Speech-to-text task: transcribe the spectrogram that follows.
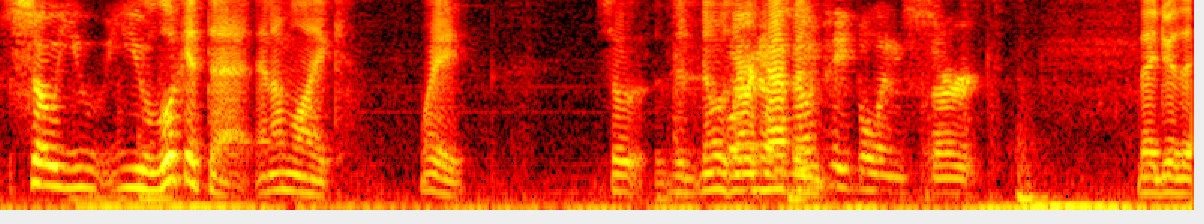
so you you look at that, and I'm like, wait. So did Noah's Well, you Ark know, some people insert They do the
